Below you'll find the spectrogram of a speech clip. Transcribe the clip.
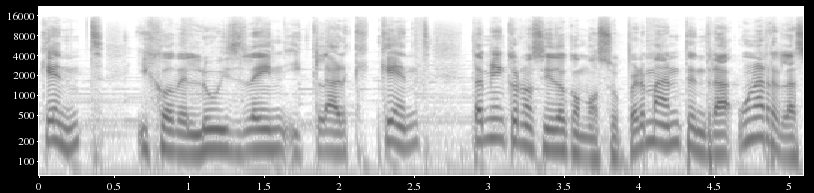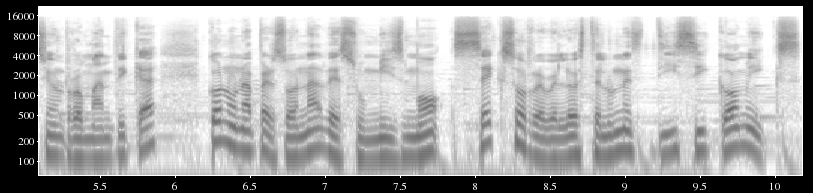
Kent, hijo de Louis Lane y Clark Kent, también conocido como Superman, tendrá una relación romántica con una persona de su mismo sexo, reveló este lunes DC Comics.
